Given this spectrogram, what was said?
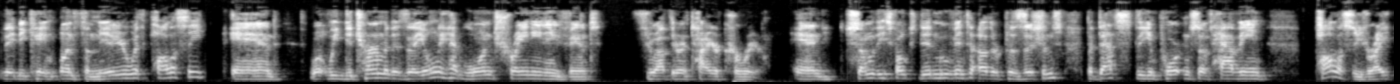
they became unfamiliar with policy. And what we determined is they only had one training event throughout their entire career. And some of these folks did move into other positions, but that's the importance of having policies, right?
